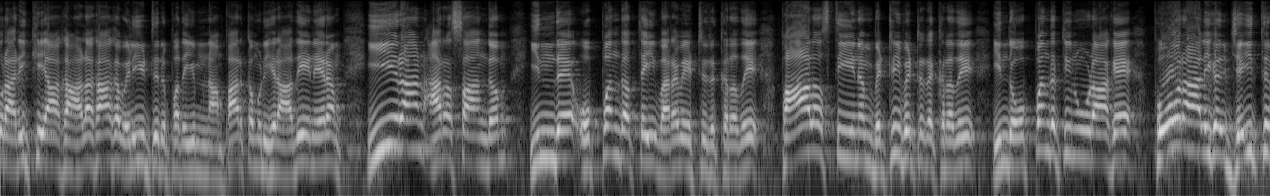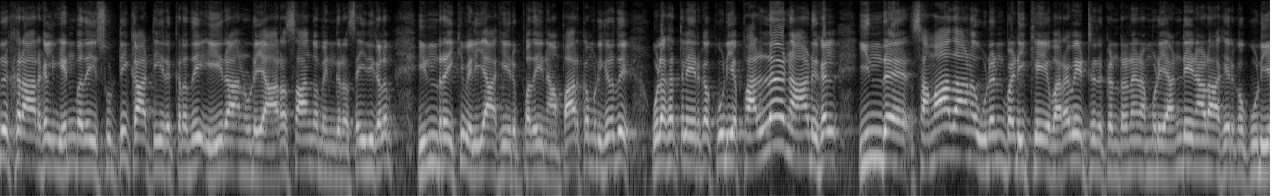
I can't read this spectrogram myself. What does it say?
ஒரு அறிக்கையாக அழகாக வெளியிட்டிருப்பதையும் நாம் பார்க்க முடிகிற அதே நேரம் ஈரான் அரசாங்கம் இந்த ஒப்பந்தத்தை வரவேற்றிருக்கிறது. பாலஸ்தீனம் வெற்றி பெற்றிருக்கிறது. இந்த ஒப்பந்தத்தினூடாக போராளிகள் ஜெயித்திருக்கிறார்கள் என்பதை சுட்டிக்காட்டி இருக்கிறது ஈரானுடைய அரசாங்கம் என்கிற செய்திகளும் இன்றைக்கு வெளியாகி இருப்பதை நாம் பார்க்க முடிகிறது. உலகத்தில் இருக்கக்கூடிய பல நாடுகள் இந்த சமாதான உடன்படிக்கையை வரவேற்றிருக்கின்றன. நம்முடைய அண்டை நாடாக இருக்கக்கூடிய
